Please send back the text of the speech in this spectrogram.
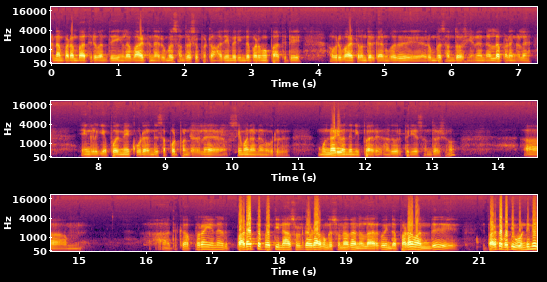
அண்ணன் படம் பார்த்துட்டு வந்து எங்களை வாழ்த்தினார். ரொம்ப சந்தோஷப்பட்டோம். அதேமாரி இந்த படமும் பார்த்துட்டு அவர் வாழ்த்து வந்திருக்காருன்னு போது ரொம்ப சந்தோஷம். ஏன்னா நல்ல படங்களை எங்களுக்கு எப்போதுமே கூட இருந்து சப்போர்ட் பண்ணுறதுல சீமான் அண்ணன் ஒரு முன்னாடி வந்து நிற்பார் அது ஒரு பெரிய சந்தோஷம். அதுக்கப்புறம் என்ன படத்தை பற்றி நான் சொல்கிறத விட அவங்க சொன்னால் தான் நல்லாயிருக்கும். இந்த படம் வந்து படத்தை பற்றி ஒன்றுமே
